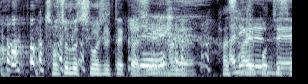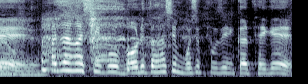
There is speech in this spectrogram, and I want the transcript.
저절로 지워질 때까지 네. 한, 한 아니 4일 그런데 버티세요. 예. 화장하시고 머리도 하신 모습 보니까 되게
